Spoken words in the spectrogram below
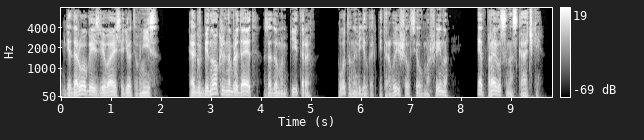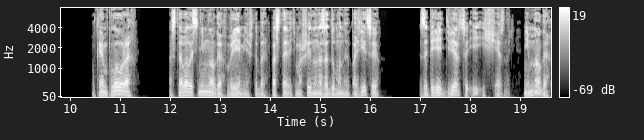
где дорога, извиваясь, идет вниз, как в бинокль наблюдает за домом Питера. Вот он увидел, как Питер вышел, сел в машину и отправился на скачки. У Кэмп Лоура оставалось немного времени, чтобы поставить машину на задуманную позицию, запереть дверцу и исчезнуть. Немного,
